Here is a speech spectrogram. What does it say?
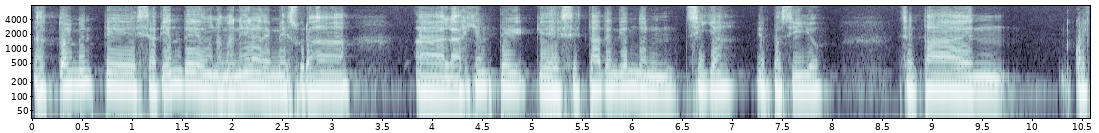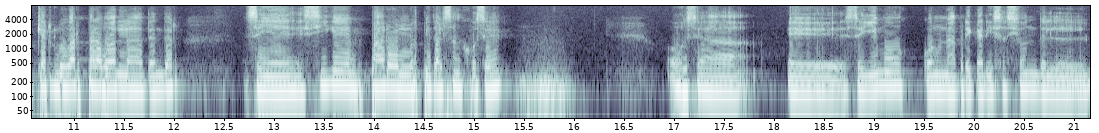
actualmente se atiende de una manera desmesurada a la gente que se está atendiendo en silla, en pasillo, sentada en cualquier lugar para poderla atender. Se sigue en paro el Hospital San José. O sea, eh, seguimos con una precarización de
